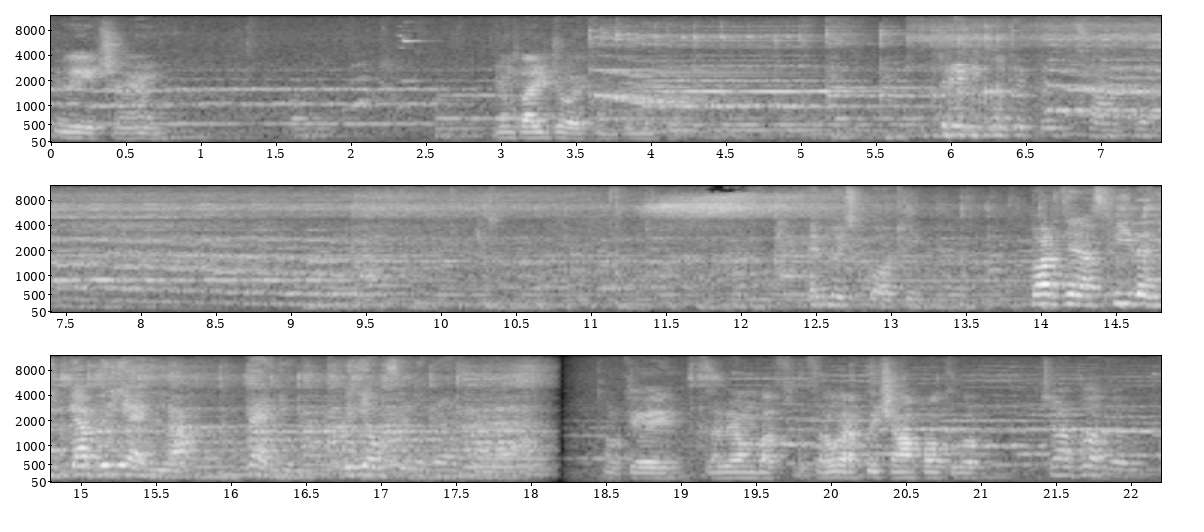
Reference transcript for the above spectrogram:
Qui c'è non va il Joy-Con comunque. Premi qualche pensato. E poi scuoti. Parte la sfida di Gabriella. Medium, vediamo se dobbiamo fare. Ok, l'abbiamo battuta, ora qui c'è una Pokéball. C'è una Pokéball.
